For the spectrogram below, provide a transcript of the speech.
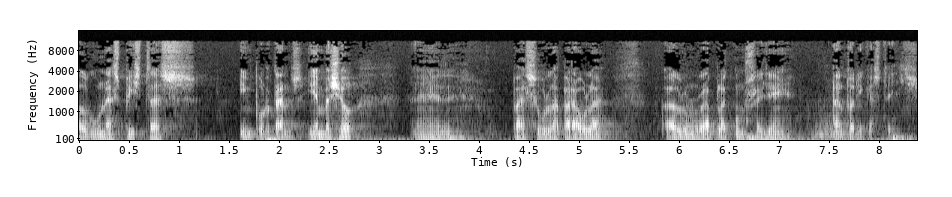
algunes pistes importants. I amb això eh, passo la paraula a l'honorable conseller Antoni Castells.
